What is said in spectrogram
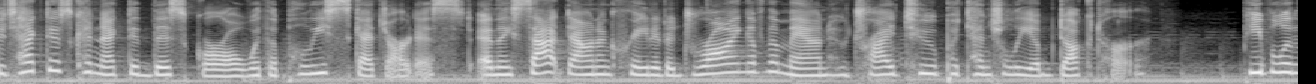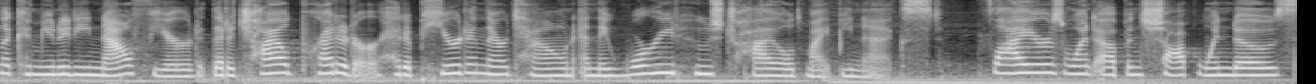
Detectives connected this girl with a police sketch artist, and they sat down and created a drawing of the man who tried to potentially abduct her. People in the community now feared that a child predator had appeared in their town and they worried whose child might be next. Flyers went up in shop windows,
